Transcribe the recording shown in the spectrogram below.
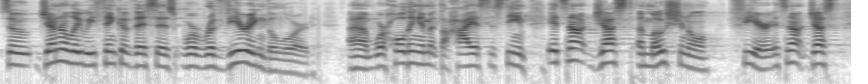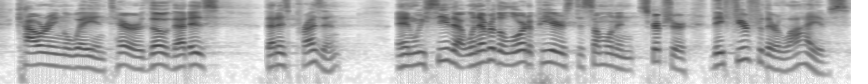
So generally, we think of this as we're revering the Lord. Um, we're holding him at the highest esteem. It's not just emotional fear. It's not just cowering away in terror, though that is, that is present. And we see that whenever the Lord appears to someone in Scripture, they fear for their lives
